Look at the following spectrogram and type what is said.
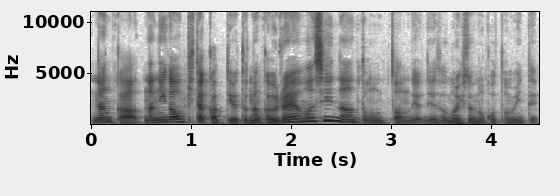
なんか何が起きたかっていうとなんか羨ましいなと思ったんだよねその人のこと見て。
